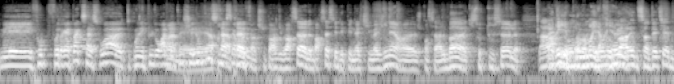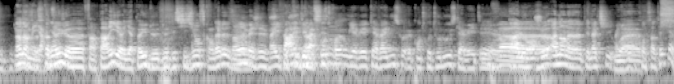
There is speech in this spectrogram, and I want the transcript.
Mais il faudrait pas que ça soit. euh, qu'on ait plus le droit de Ouais, les toucher non plus. après, enfin, tu parles du Barça. Le Barça, c'est des pénalties imaginaires. Euh, Je pense à Alba qui saute tout seul. Arrête, Paris, pour le moment, il y a rien parler de Saint-Etienne. Non, non, mais n'y a rien eu. euh, Enfin, Paris, euh, il n'y a pas eu de, de décision scandaleuse. Non, non, mais j'ai. Bah, il parlait du match contre, où il y avait Cavani contre Toulouse qui avait été. Euh, va- Ah, le Euh, hors-jeu. Ah non, le penalty. Ouais, Contre Saint-Etienne.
